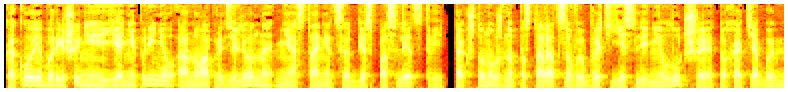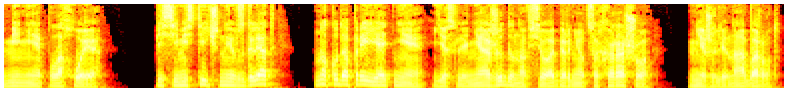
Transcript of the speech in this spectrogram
Какое бы решение я ни принял, оно определенно не останется без последствий, так что нужно постараться выбрать, если не лучшее, то хотя бы менее плохое. Пессимистичный взгляд, но куда приятнее, если неожиданно все обернется хорошо, нежели наоборот.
